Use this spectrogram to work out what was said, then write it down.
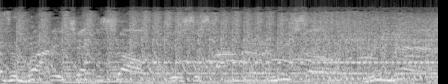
Everybody check this out. This is Andre Remixer Remix.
